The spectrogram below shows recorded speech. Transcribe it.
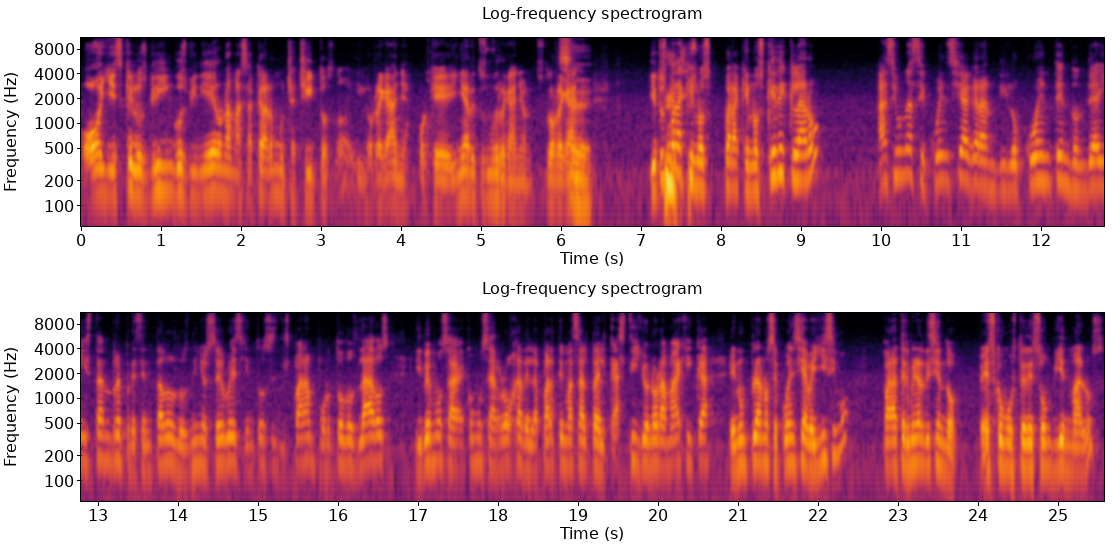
oye, es que los gringos vinieron a masacrar muchachitos, ¿no? Y lo regaña, porque Iñárritu es muy regañón, lo regaña. Sí. Y entonces para que, nos, para que nos quede claro, hace una secuencia grandilocuente en donde ahí están representados los niños héroes y entonces disparan por todos lados y vemos a cómo se arroja de la parte más alta del castillo en hora mágica en un plano secuencia bellísimo para terminar diciendo, ¿ves cómo ustedes son bien malos?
